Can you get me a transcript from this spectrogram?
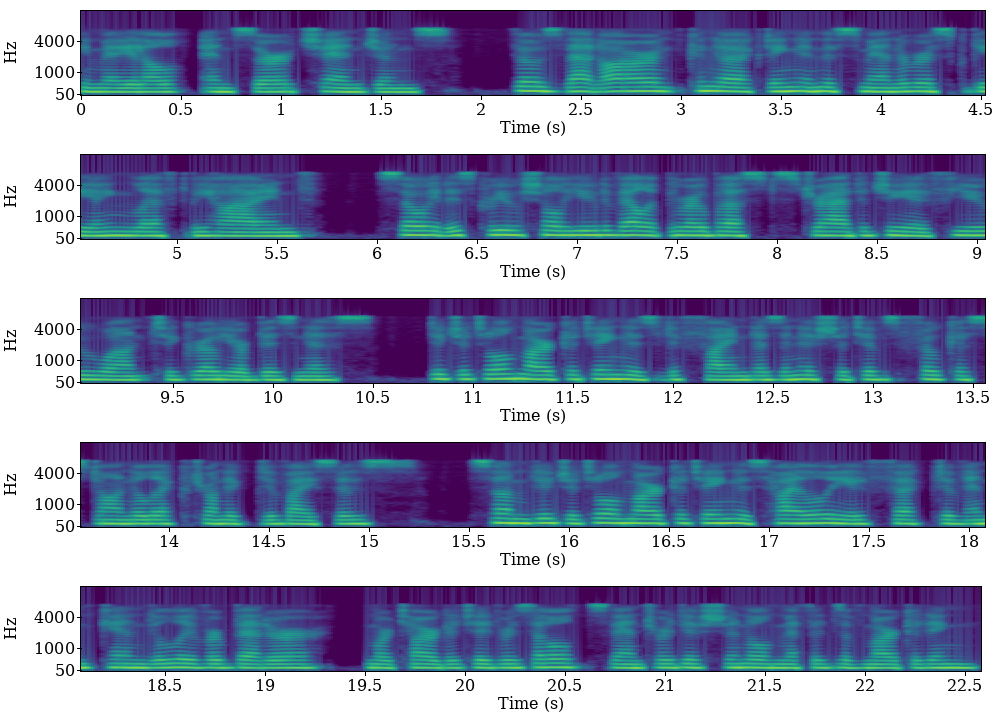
email, and search engines. Those that aren't connecting in this manner risk being left behind. So it is crucial you develop a robust strategy if you want to grow your business. Digital marketing is defined as initiatives focused on electronic devices. Some digital marketing is highly effective and can deliver better, more targeted results than traditional methods of marketing.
